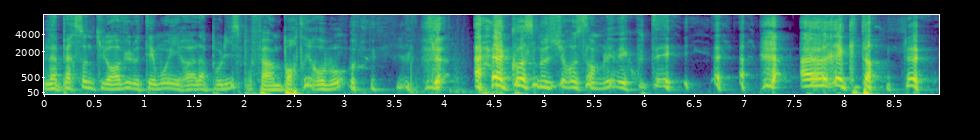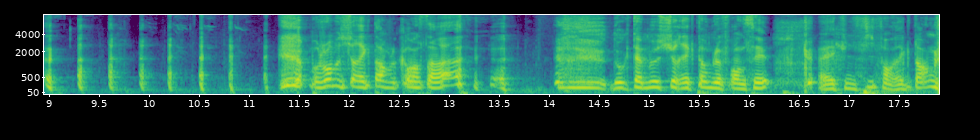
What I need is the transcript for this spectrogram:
la personne qui l'aura vu, le témoin, ira à la police pour faire un portrait robot. à quoi ce monsieur ressemblait? Mais écoutez, un rectangle. Bonjour monsieur rectangle, comment ça va? donc t'as Monsieur Rectangle français avec une fif en rectangle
